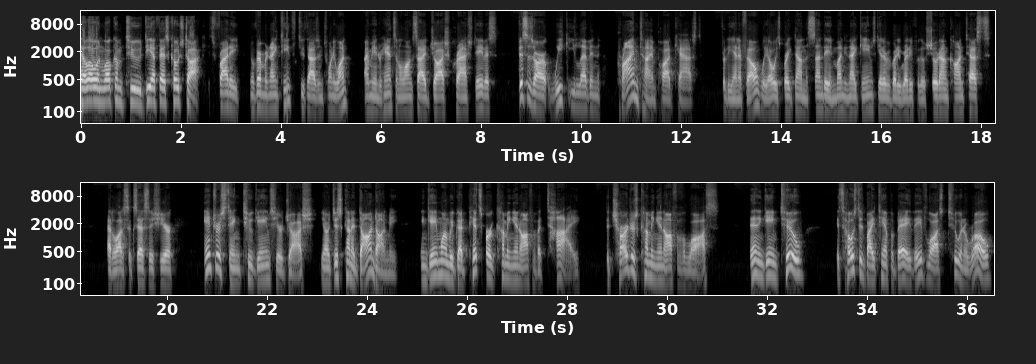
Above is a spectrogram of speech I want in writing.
Hello and welcome to DFS Coach Talk. It's Friday, November 19th, 2021. I'm Andrew Hanson alongside Josh Crash Davis. This is our Week 11 primetime podcast for the NFL. We always break down the Sunday and Monday night games, get everybody ready for those showdown contests. Had a lot of success this year. Interesting two games here, Josh. You know, it just kind of dawned on me. In game one, we've got Pittsburgh coming in off of a tie the Chargers coming in off of a loss. Then in game two, it's hosted by Tampa Bay. They've lost two in a row.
